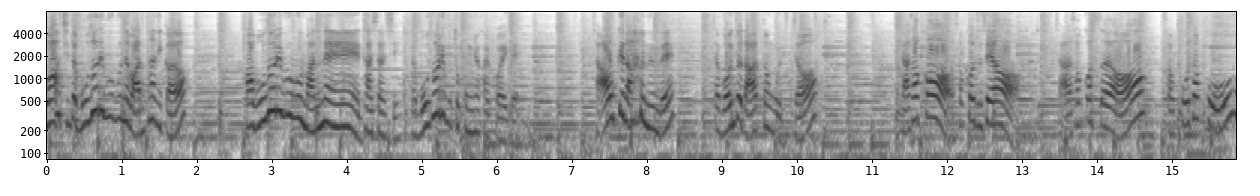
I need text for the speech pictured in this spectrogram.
와, 진짜 모서리 부분에 많다니까요? 아, 모서리 부분 많네. 다시, 다시. 자, 모서리부터 공략할 거야, 이제. 자, 아홉 개 나왔는데. 자, 먼저 나왔던 곳 있죠? 자, 섞어. 섞어주세요. 자, 섞었어요. 섞고, 섞고.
